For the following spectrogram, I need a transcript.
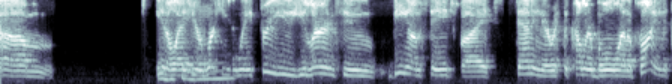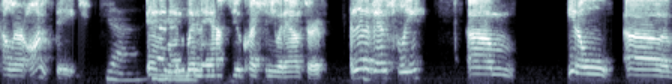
um, you know, as you're working your way through, you, you learn to be on stage by standing there with the color bowl and applying the color on stage. yeah. And Mhm. when they asked you a question, you would answer it. And then eventually, um, you know, uh,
